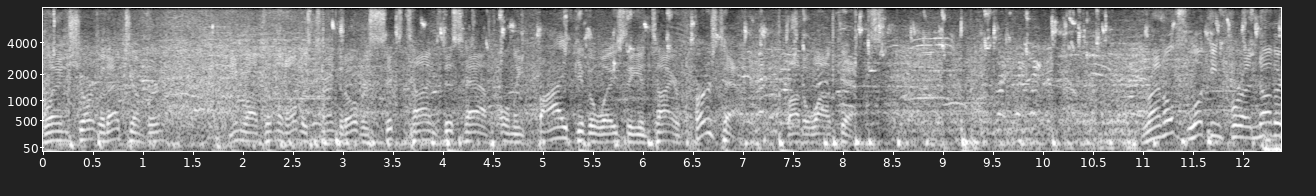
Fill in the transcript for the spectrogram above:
Flynn short with that jumper. Meanwhile, Villanova's turned it over six times this half. Only five giveaways the entire first half by the Wildcats. Reynolds looking for another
